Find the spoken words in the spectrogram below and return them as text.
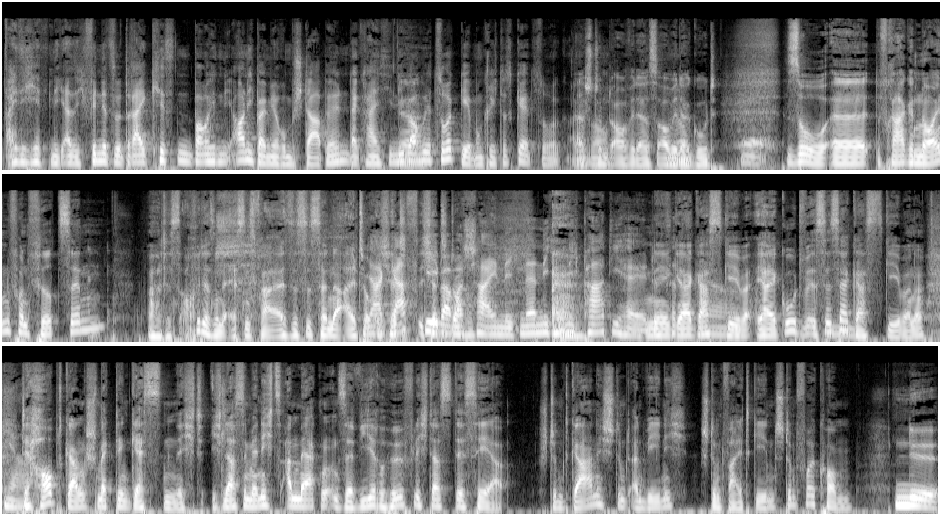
weiß ich jetzt nicht. Also ich finde jetzt so drei Kisten brauche ich auch nicht bei mir rumstapeln, dann kann ich die lieber Ja. auch wieder zurückgeben und kriege das Geld zurück. Also, Das stimmt auch wieder, ist auch wieder gut. So, äh, Frage 9 von 14. Ah, das ist auch wieder so eine Essensfrage. Also das ist ja eine alte... Ja, hätte, Gastgeber doch, wahrscheinlich, ne? Nicht, nicht Partyheld. Nee, ja, Gastgeber. Ja, gut, es ist ja Gastgeber, ne? Ja. Der Hauptgang schmeckt den Gästen nicht. Ich lasse mir nichts anmerken und serviere höflich das Dessert. Stimmt gar nicht, stimmt ein wenig, stimmt weitgehend, stimmt vollkommen. Nö,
